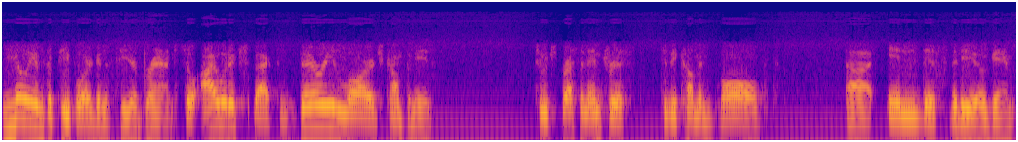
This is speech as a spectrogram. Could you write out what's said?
Millions of people are going to see your brand. So I would expect very large companies to express an interest to become involved uh, in this video game.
